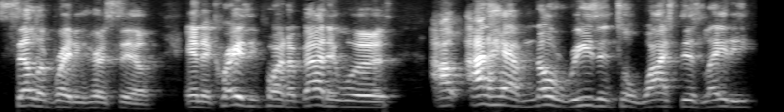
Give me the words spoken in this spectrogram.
celebrating herself. And the crazy part about it was, I, I have no reason to watch this lady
